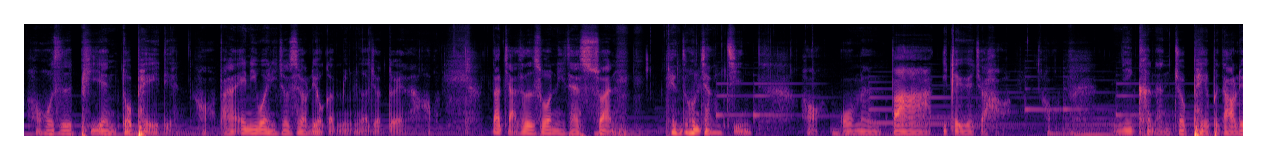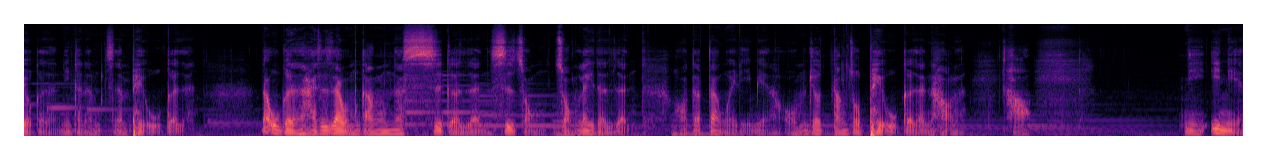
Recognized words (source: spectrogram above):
好，或是 PM 多配一点，好，反正 anyway 你就是有六个名额就对了好。那假设说你在算年终奖金，好，我们发一个月就好，好，你可能就配不到六个人，你可能只能配五个人。那五个人还是在我们刚刚那四个人四种种类的人好的范围里面，我们就当做配五个人好了。好，你一年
